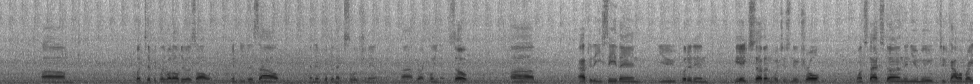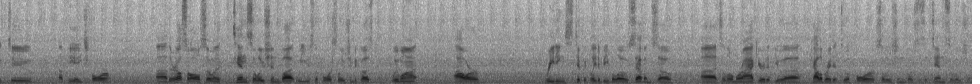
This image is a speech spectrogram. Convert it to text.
Um, but typically what I'll do is I'll empty this out and then put the next solution in after I clean it. So um, after the EC then you put it in pH 7 which is neutral. Once that's done then you move to calibrate to a pH 4. Uh, there is also a 10 solution but we use the 4 solution because we want our readings typically to be below 7 so uh, it's a little more accurate if you uh, calibrate it to a 4 solution versus a 10 solution.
